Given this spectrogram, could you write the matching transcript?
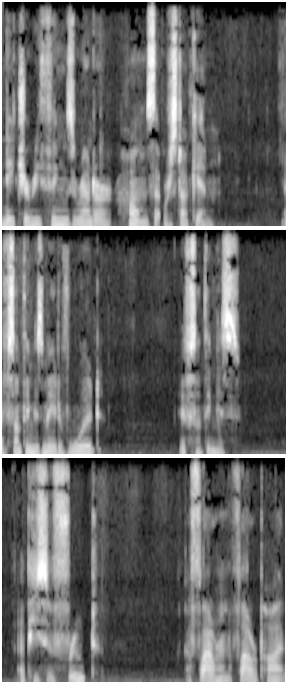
naturey things around our homes that we're stuck in. If something is made of wood, if something is a piece of fruit, a flower in a flower pot.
